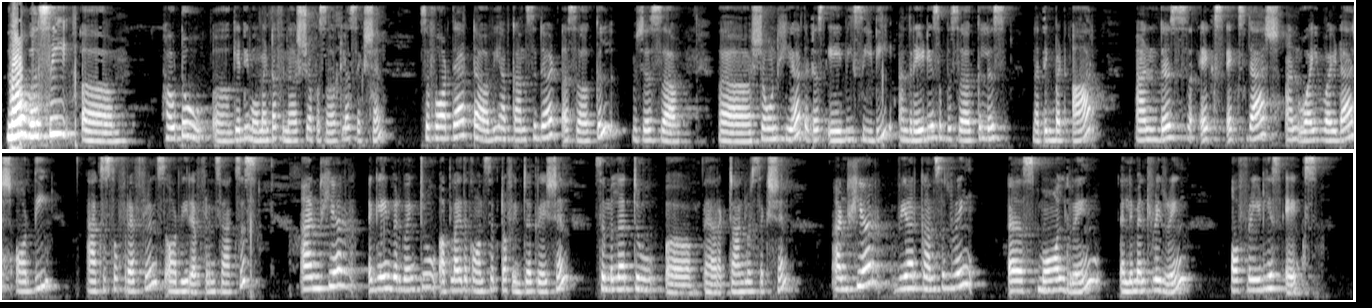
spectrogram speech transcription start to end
Now we'll see um, how to uh, get the moment of inertia of a circular section. So for that uh, we have considered a circle which is uh, uh shown here that is ABCD and the radius of the circle is nothing but R and this X X dash and Y Y dash are the axis of reference or the reference axis. And here again we're going to apply the concept of integration similar to uh, a rectangular section. And here we are considering a small ring elementary ring of radius x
